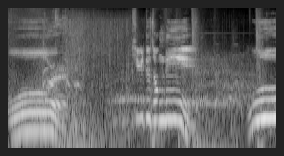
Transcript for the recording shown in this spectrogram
올 필드 정리 올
